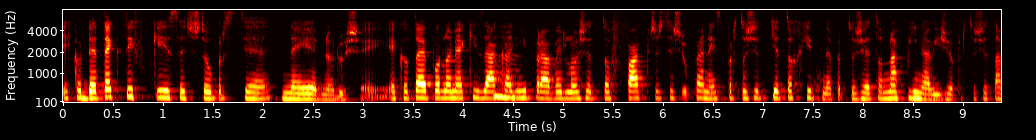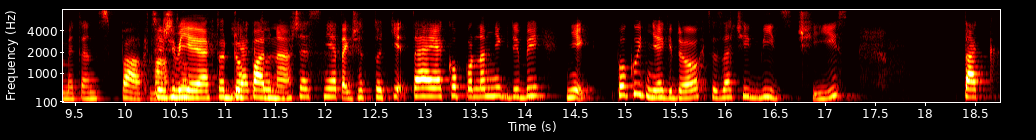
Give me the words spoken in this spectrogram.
jako detektivky se čtou prostě nejjednodušeji. Jako to je podle mě jaký základní hmm. pravidlo, že to fakt přečteš úplně nejs, protože tě to chytne, protože je to napínavý, že jo, protože tam je ten spát. Chceš to, vidět, jak to dopadne. Jak to, přesně, takže to, tě, to je jako podle mě, kdyby, něk, pokud někdo chce začít víc číst, tak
